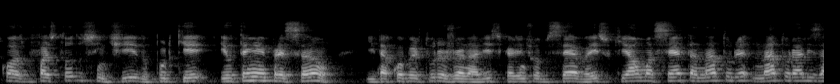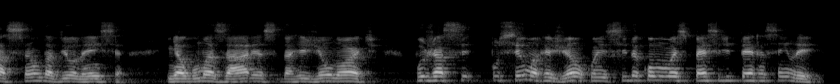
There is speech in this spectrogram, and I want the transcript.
Cosmo, faz todo sentido, porque eu tenho a impressão, e da cobertura jornalística a gente observa isso, que há uma certa natura, naturalização da violência em algumas áreas da região norte, por, já se, por ser uma região conhecida como uma espécie de terra sem lei,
